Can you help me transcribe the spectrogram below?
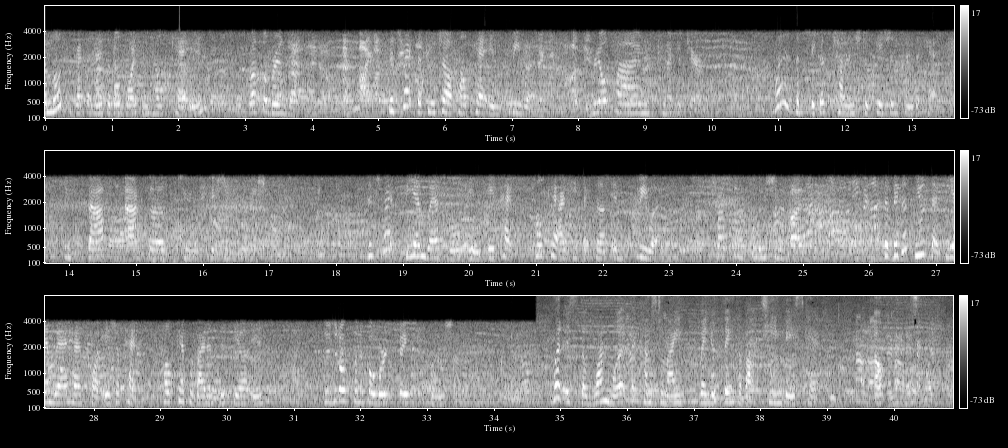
The most recognizable voice in healthcare is Russell Branzell. Describe the future of healthcare in three words. Real-time connected care. What is the biggest challenge to patient-centered care? Fast access to patient information. Describe VMware's role in APAC healthcare IT sector in three words. Trusted solution advisor. The biggest news that VMware has for Asia Pac healthcare providers this year is Digital clinical workspace solution. What is the one word that comes to mind when you think about team-based care? Outcomes.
